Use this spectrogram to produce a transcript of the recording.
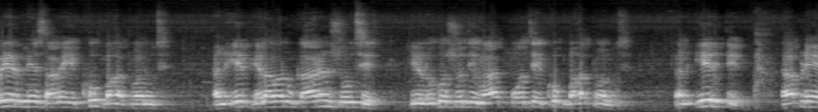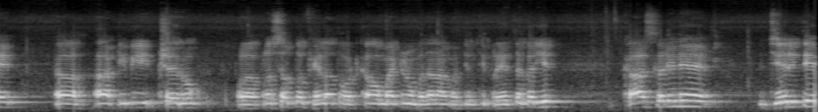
અવેરનેસ આવે એ ખૂબ મહત્વનું છે. અને એ ફેલાવાનું કારણ શું છે? એ લોકો સુધી વાત પહોંચે એ ખૂબ મહત્વનું છે. અને એ રીતે આપણે આ ટીબી ક્ષયરોગ અ, ફેલાતો અટકાવવા માટેનો બધાના માધ્યમથી પ્રયત્ન કરીએ. ખાસ કરીને જે રીતે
